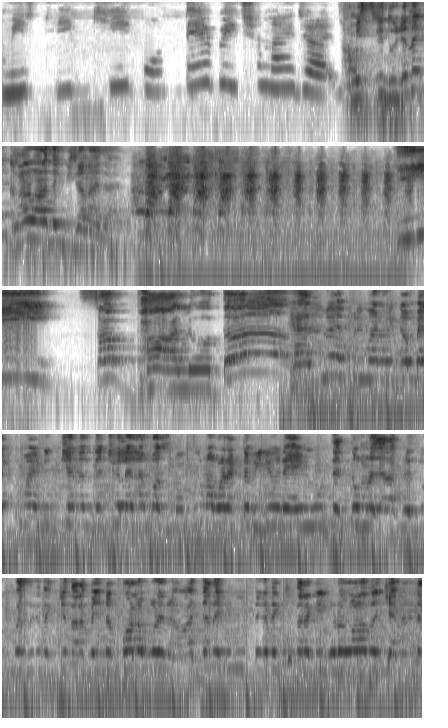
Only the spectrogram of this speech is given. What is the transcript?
স্বামী স্ত্রী কি করতে বিছানায় যায় স্বামী স্ত্রী দুজনে গাঁড় মারাতে বিছানায় যায় কি সব ভালো তো? Hello everyone welcome back to my YouTube channel তো চলে এলাম বস নতুন আবার একটা ভিডিও নিয়ে। এই মুহূর্তে তোমরা যারা ফেসবুক পেজ থেকে দেখছ, তারা পেজটা ফলো করে নাও। আর যারা ইউটিউব থেকে দেখছ, তারা কি করে বলো তো চ্যানেলটা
